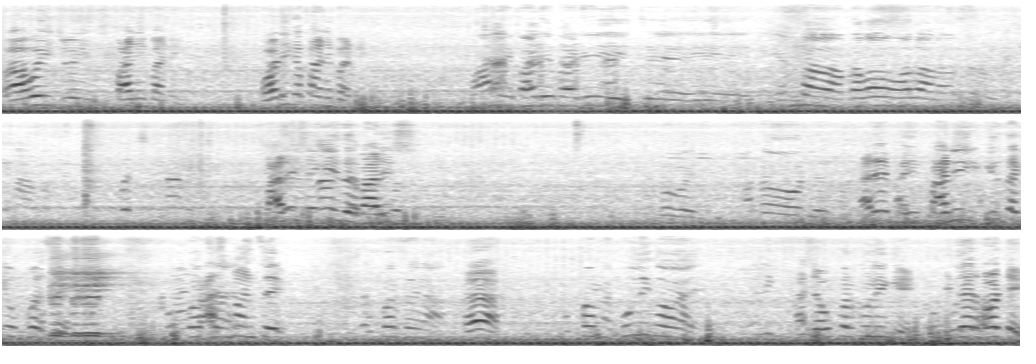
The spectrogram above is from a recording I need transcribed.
हाँ वही जो पाणी पाणी. बॉडी का पाणी पाणी? पाणी पाणी पाणी. एंड प्रभाव वाला बारिश है कि इधर बारिश? अरे भाई पानी गिरता के ऊपर से ऊपर। आसमान से ऊपर से ना? हाँ. ऊपर में कूलिंग हो गए अच्छा ऊपर कूलिंग है इधर हॉट है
